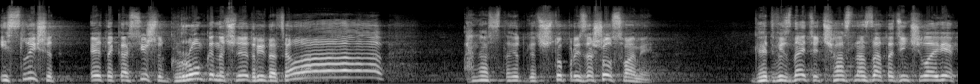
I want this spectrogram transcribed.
И слышит, эта кассирша громко начинает рыдать. А-а-а! Она встает, говорит, что произошло с вами? Говорит, вы знаете, час назад один человек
